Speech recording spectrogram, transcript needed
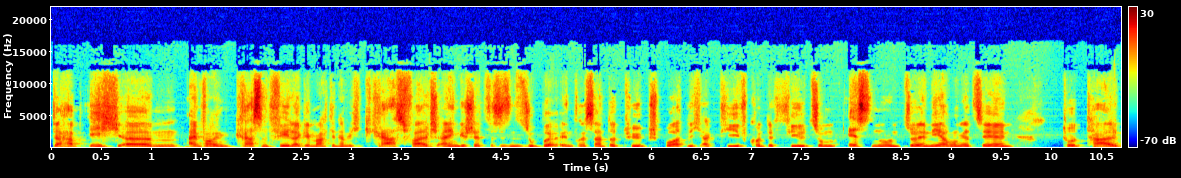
da habe ich ähm, einfach einen krassen Fehler gemacht. Den habe ich krass falsch eingeschätzt. Das ist ein super interessanter Typ, sportlich aktiv, konnte viel zum Essen und zur Ernährung erzählen total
